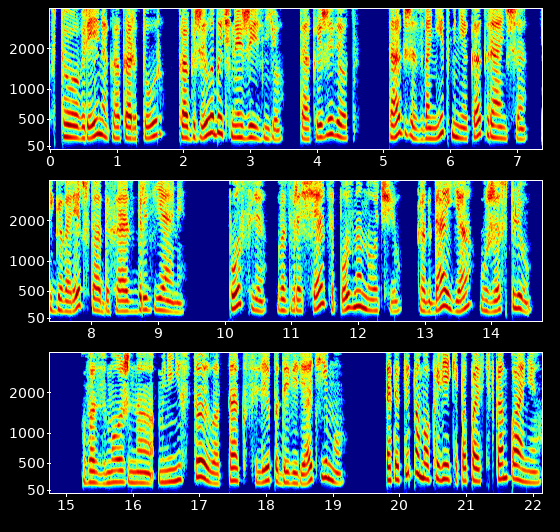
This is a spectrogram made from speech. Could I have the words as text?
В то время как Артур как жил обычной жизнью, так и живет. Также звонит мне, как раньше, и говорит, что отдыхает с друзьями. После возвращается поздно ночью, когда я уже сплю. Возможно, мне не стоило так слепо доверять ему. «Это ты помог Вике попасть в компанию?»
